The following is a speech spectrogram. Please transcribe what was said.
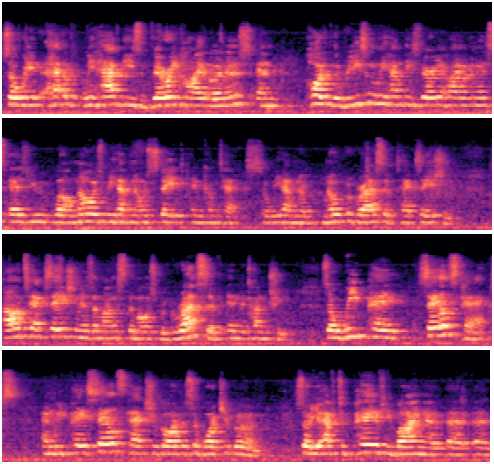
So we have, we have these very high earners, and part of the reason we have these very high earners, as you well know, is we have no state income tax. So we have no, no progressive taxation. Our taxation is amongst the most regressive in the country. So we pay sales tax, and we pay sales tax regardless of what you earn. So you have to pay, if you're buying a, a, a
